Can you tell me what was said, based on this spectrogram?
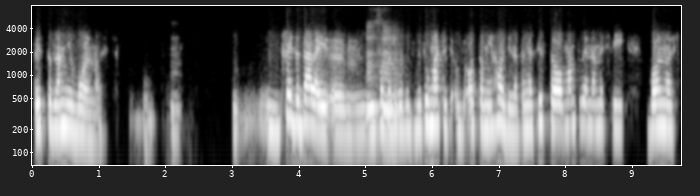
to jest to dla mnie wolność. Przejdę dalej po to, mhm. żeby wytłumaczyć o, o co mi chodzi. Natomiast jest to, mam tutaj na myśli wolność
